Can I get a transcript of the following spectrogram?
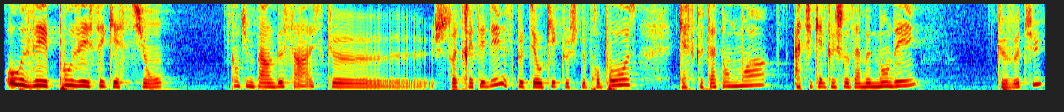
osez poser ces questions. Quand tu me parles de ça, est-ce que je souhaiterais t'aider? Est-ce que tu es OK que je te propose? Qu'est-ce que tu attends de moi? As-tu quelque chose à me demander? Que veux-tu?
